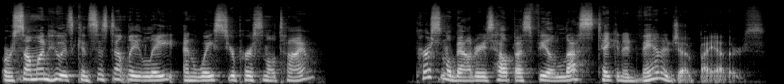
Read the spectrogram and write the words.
Or someone who is consistently late and wastes your personal time? Personal boundaries help us feel less taken advantage of by others.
